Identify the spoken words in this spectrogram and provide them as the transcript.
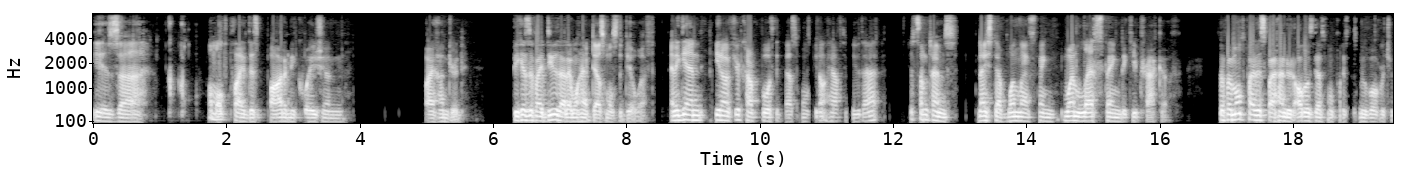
is uh, I'll multiply this bottom equation by 100. Because if I do that, I won't have decimals to deal with. And again, you know, if you're comfortable with the decimals, you don't have to do that. It's sometimes nice to have one less thing, one less thing to keep track of. So if I multiply this by 100, all those decimal places move over two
